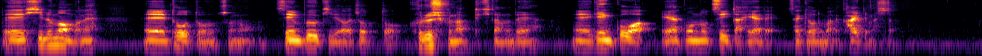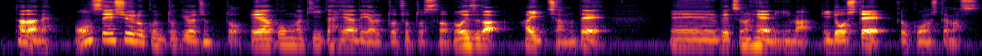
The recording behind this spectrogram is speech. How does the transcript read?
で、昼間もね、えーとうとうその扇風機ではちょっと苦しくなってきたので、えー原稿はエアコンのついた部屋で先ほどまで書いてました。ただね音声収録の時はちょっとエアコンが効いた部屋でやるとちょっとノイズが入っちゃうので、えー別の部屋に今移動して録音してます。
